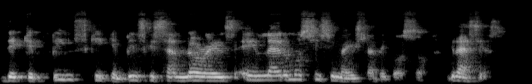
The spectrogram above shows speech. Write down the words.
de Kempinski, Kempinski San Lawrence, en la hermosísima isla de Gozo. Gracias.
